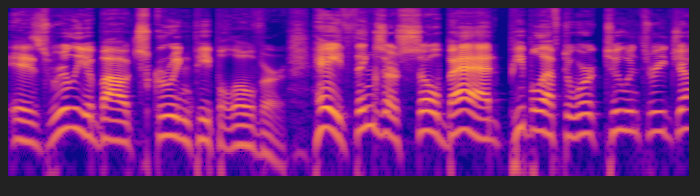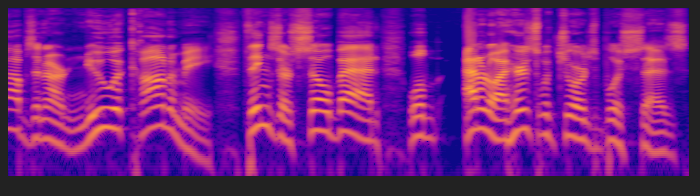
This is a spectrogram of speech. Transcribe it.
is really about screwing people over. Hey, things are so bad, people have to work two and three jobs in our new economy. Things are so bad. Well, I don't know. Here's what George Bush says.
